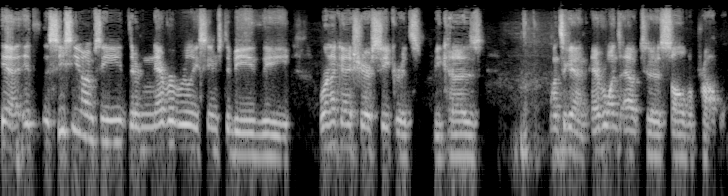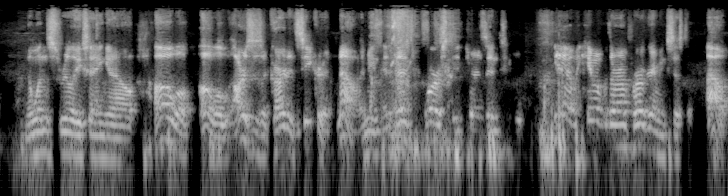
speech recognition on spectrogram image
Yeah, it's the CCUMC. There never really seems to be the we're not going to share secrets because once again, everyone's out to solve a problem. No one's really saying, you know, oh well, oh well, ours is a guarded secret. No, I mean, at its worst, it turns into, yeah, we came up with our own programming system. Oh,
